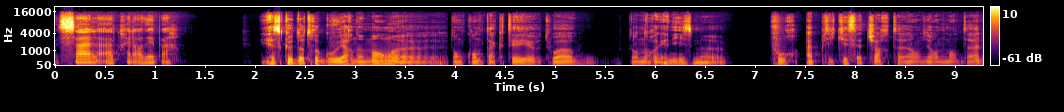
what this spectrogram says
sale après leur départ. Est-ce que d'autres gouvernements euh, t'ont contacté, euh, toi ou ton organisme, pour appliquer cette charte environnementale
